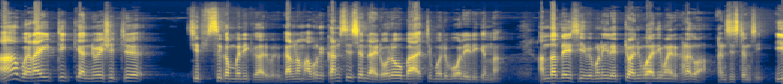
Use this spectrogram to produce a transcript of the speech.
ആ വെറൈറ്റിക്ക് അന്വേഷിച്ച് ചിപ്സ് കമ്പനിക്കാർ വരും. കാരണം അവർക്ക് കൺസിസ്റ്റന്റ് ആയിട്ട് ഓരോ ബാച്ചും ഒരുപോലെ ഇരിക്കുന്ന അന്തർദേശീയ വിപണിയിൽ ഏറ്റവും അനിവാര്യമായ ഒരു ഘടകമാണ് കൺസിസ്റ്റൻസി ഈ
